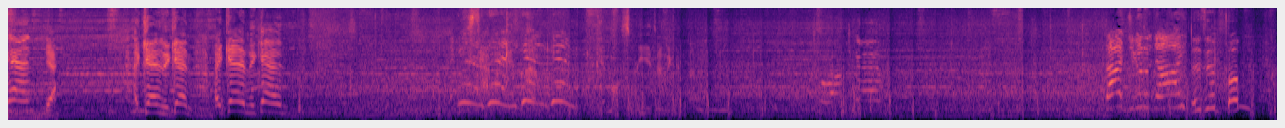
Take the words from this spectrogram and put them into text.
Again. Yeah. Again, again, again, again. Again, again, again, again. Get more speed in it. Go on, go. Dad, you're gonna die. There's a bump.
